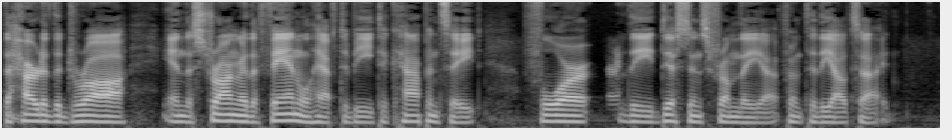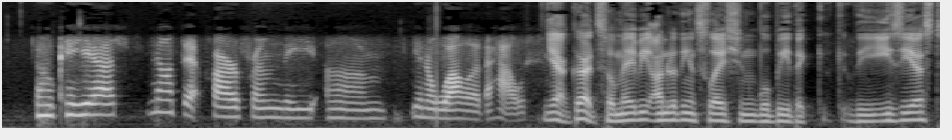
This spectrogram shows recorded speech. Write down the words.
the harder the draw, and the stronger the fan will have to be to compensate for the distance from the uh, from to the outside. Okay. It's not that far from the um, you know wall of the house. Yeah, good. So maybe under the insulation will be the the easiest,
